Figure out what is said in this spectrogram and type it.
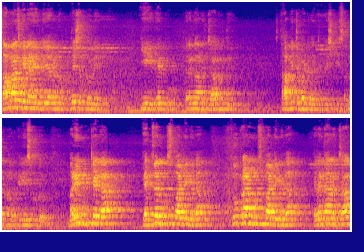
సామాజిక న్యాయం చేయాలన్న ఉద్దేశంతోనే ఈ రేపు తెలంగాణ జాగృతి స్థాపించబడ్డదని చెప్పేసి ఈ సందర్భంగా తెలియజేసుకుంటూ మరీ ముఖ్యంగా గజ్వల్ మున్సిపాలిటీ మీద తూప్రాన్ మున్సిపాలిటీ మీద తెలంగాణ జాగ్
